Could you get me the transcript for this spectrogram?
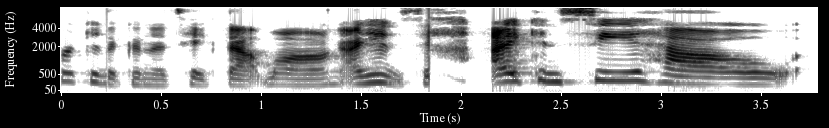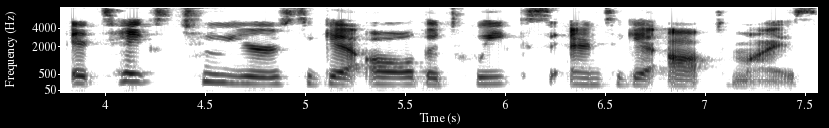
freaking it's gonna take that long i didn't say i can see how it takes two years to get all the tweaks and to get optimized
